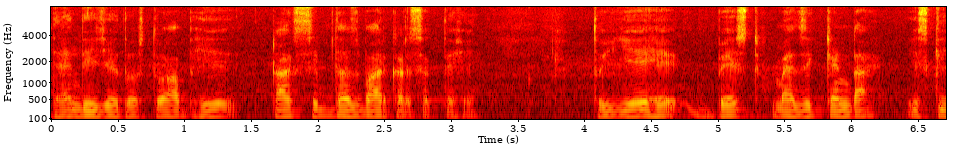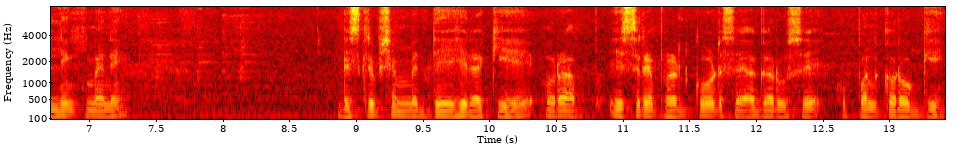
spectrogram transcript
ध्यान दीजिए दोस्तों, आप ही टास्क सिर्फ़ दस बार कर सकते हैं। तो ये है बेस्ट मैजिक टेंडा। इसकी लिंक मैंने डिस्क्रिप्शन में दे ही रखी है और आप इस रेफरल कोड से अगर उसे ओपन करोगे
